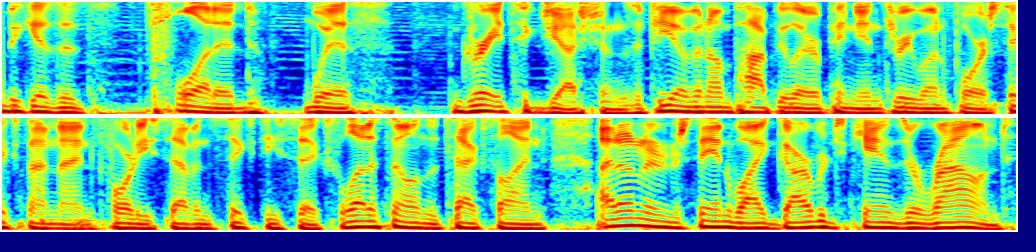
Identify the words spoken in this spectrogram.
because it's flooded with great suggestions. If you have an unpopular opinion, 314 699 4766. Let us know on the text line. I don't understand why garbage cans are round.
